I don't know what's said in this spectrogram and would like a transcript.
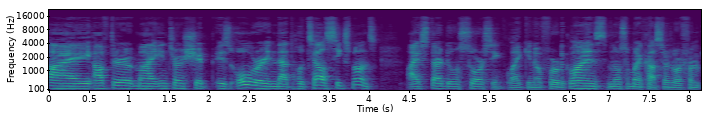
i after my internship is over in that hotel six months i start doing sourcing like you know for the clients. Most of my customers were from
